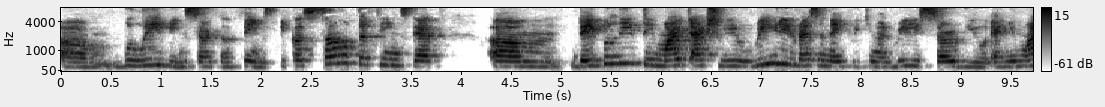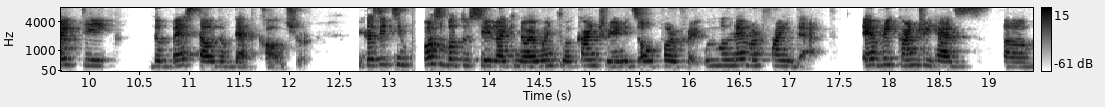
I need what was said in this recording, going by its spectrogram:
um, believing certain things because some of the things that um, they believe they might actually really resonate with you and really serve you and you might take the best out of that culture. Because it's impossible to say like you know i went to a country and it's all perfect. We will never find that. Every country has uh,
